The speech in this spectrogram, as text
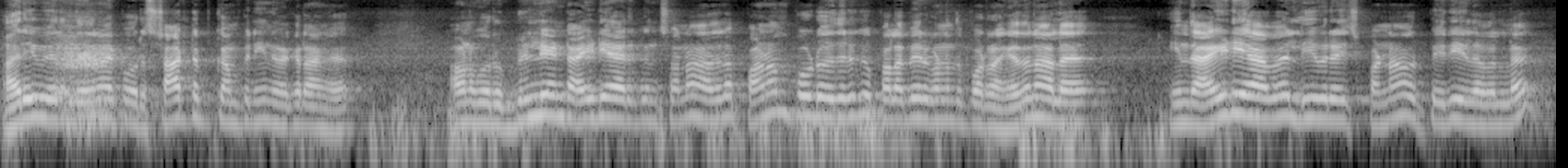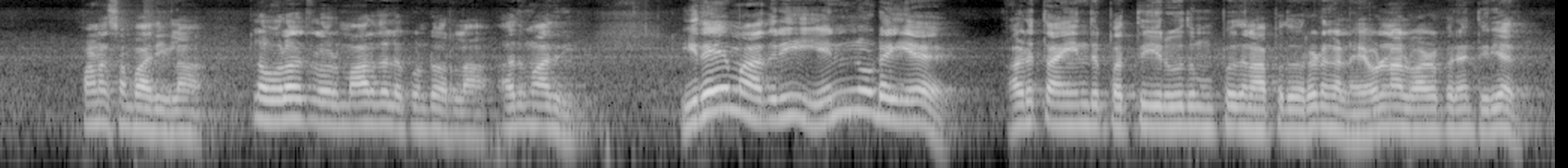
அறிவு இருந்ததுன்னா இப்போ ஒரு ஸ்டார்ட் அப் கம்பெனின்னு வைக்கிறாங்க. அவனுக்கு ஒரு பிரில்லியண்ட் ஐடியா இருக்குன்னு சொன்னால் அதில் பணம் போடுவதற்கு பல பேர் கொண்டு வந்து போடுறாங்க. எதனால்? இந்த ஐடியாவை லீவரேஜ் பண்ணால் ஒரு பெரிய லெவலில் பணம் சம்பாதிக்கலாம். இல்லை உலகத்தில் ஒரு மாறுதலை கொண்டு வரலாம். அது மாதிரி. இதே மாதிரி என்னுடைய அடுத்த ஐந்து பத்து இருபது முப்பது நாற்பது வருடங்கள் நான் எவ்வளோ நாள் வாழப் போகிறேன்னு தெரியாது.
